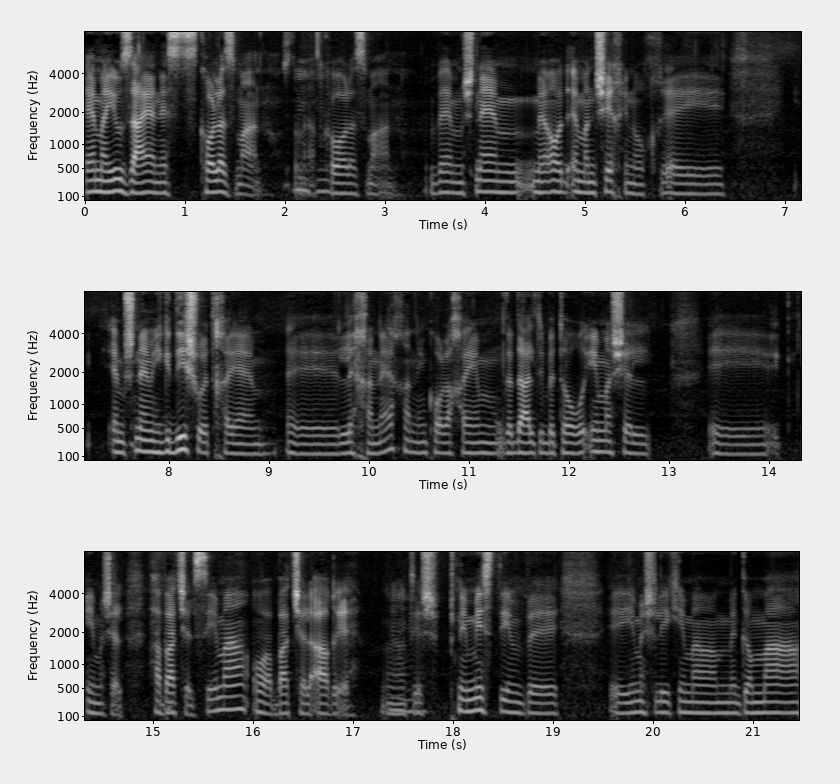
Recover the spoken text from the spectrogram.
הם היו זיינסט כל הזמן, זאת אומרת, mm-hmm. כל הזמן. והם שניהם מאוד, הם אנשי חינוך. אה, הם שניהם הקדישו את חייהם אה, לחנך. אני כל החיים גדלתי בתור אימא של, אה, אימא של הבת של סימה או הבת של אריה. זאת אומרת, mm-hmm. יש פנימיסטים, ואימא שלי הקימה מגמה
